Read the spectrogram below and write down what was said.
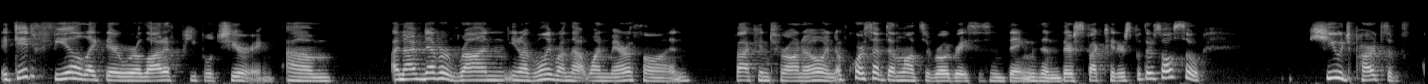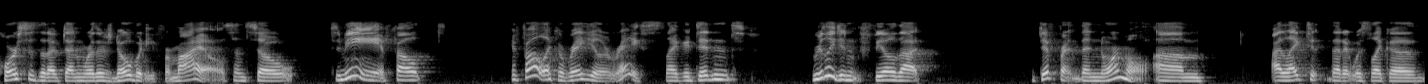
it did feel like there were a lot of people cheering. Um, and I've never run, you know, I've only run that one marathon back in Toronto. And of course, I've done lots of road races and things, and there's spectators, but there's also huge parts of courses that I've done where there's nobody for miles. And so to me, it felt it felt like a regular race. Like it didn't really didn't feel that different than normal. Um, I liked it that it was like a,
